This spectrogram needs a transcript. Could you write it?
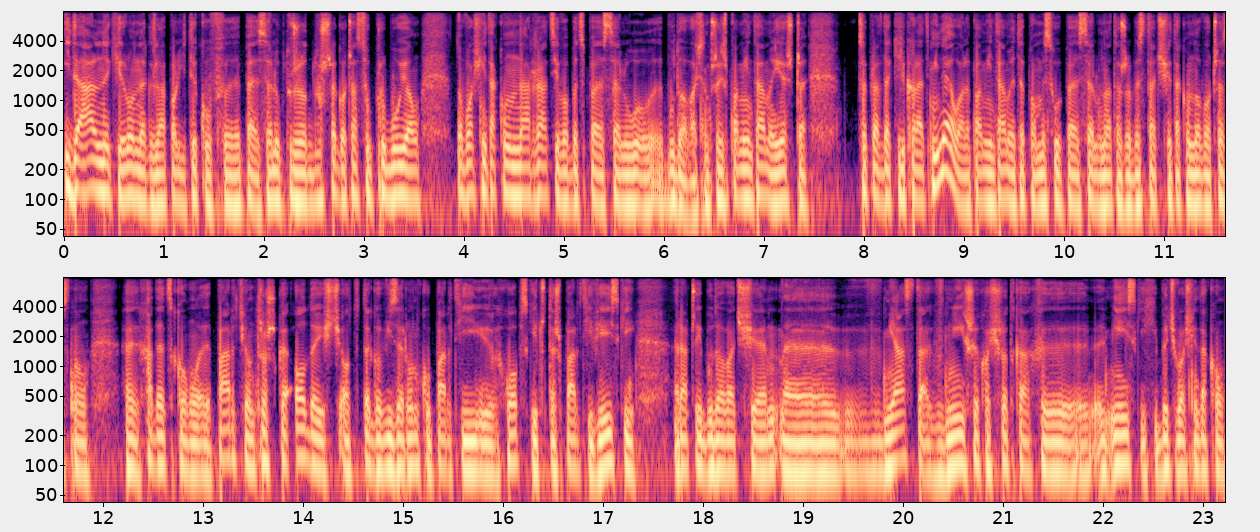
idealny kierunek dla polityków y, PSL-u, którzy od dłuższego czasu próbują no właśnie taką narrację wobec PSL-u budować. No przecież pamiętamy jeszcze co prawda kilka lat minęło, ale pamiętamy te pomysły PSL-u na to, żeby stać się taką nowoczesną e, chadecką e, partią, troszkę odejść od tego wizerunku partii chłopskiej czy też partii wiejskiej, raczej budować się e, w miastach, w mniejszych ośrodkach miejskich i być właśnie taką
